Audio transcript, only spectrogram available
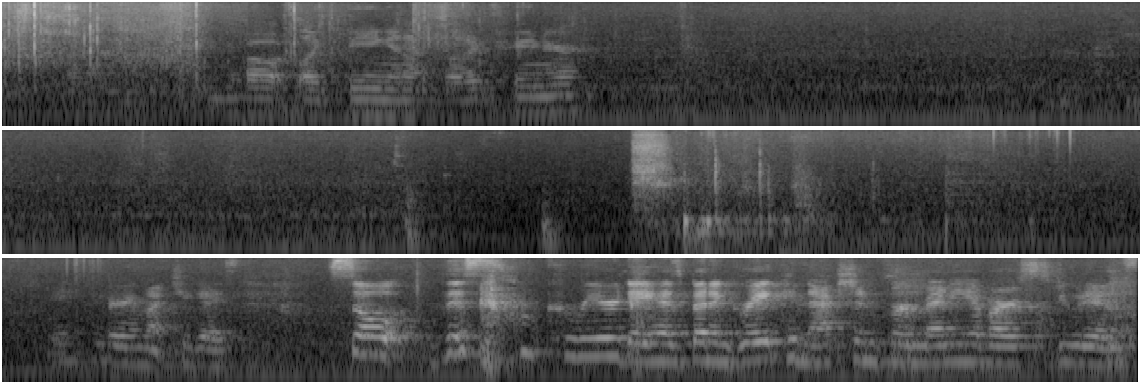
uh, about like being an athletic trainer. Thank you very much, you guys. So this career day has been a great connection for many of our students.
